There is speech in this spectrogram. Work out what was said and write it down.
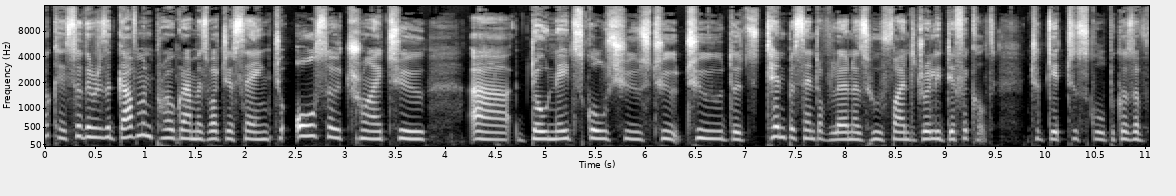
Okay, so there is a government program, is what you're saying, to also try to uh, donate school shoes to to the ten percent of learners who find it really difficult to get to school because of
